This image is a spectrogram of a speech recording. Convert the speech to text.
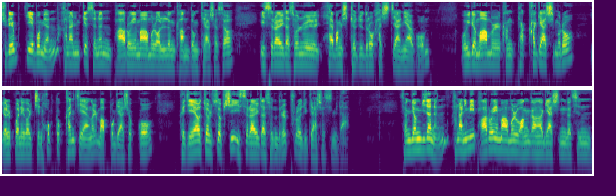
출애굽기에 보면 하나님께서는 바로의 마음을 얼른 감동케 하셔서 이스라엘 자손을 해방시켜 주도록 하시지 아니하고 오히려 마음을 강팍하게 하심으로 열 번에 걸친 혹독한 재앙을 맛보게 하셨고 그제야 어쩔 수 없이 이스라엘 자손들을 풀어주게 하셨습니다. 성경 기자는 하나님이 바로의 마음을 완강하게 하신 것은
